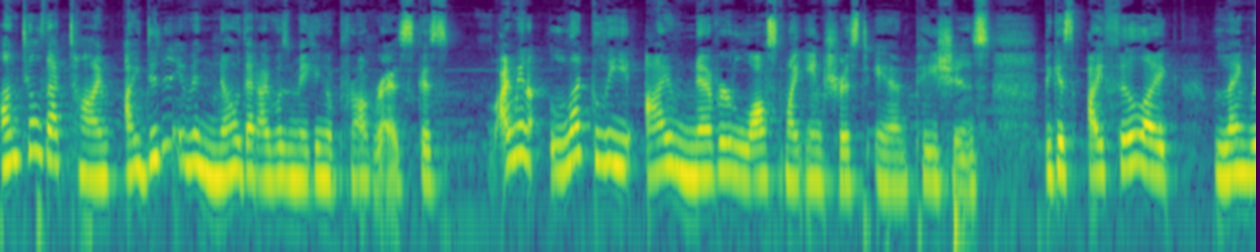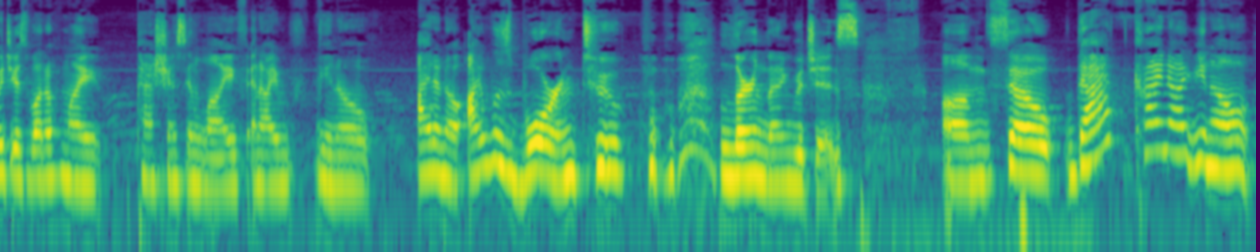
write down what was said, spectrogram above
until that time, I didn't even know that I was making a progress. Because I mean, luckily, I've never lost my interest and patience, because I feel like language is one of my passions in life, and I've you know. I don't know. I was born to learn languages. Um, so that kind of, you know,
